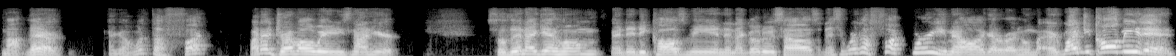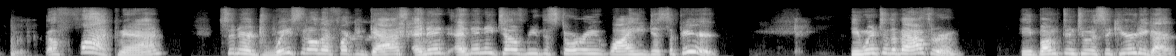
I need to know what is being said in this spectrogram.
Not there. I go, what the fuck? Why did I drive all the way and he's not here? So then I get home and then he calls me and then I go to his house and I said, where the fuck were you, Mel? Oh, I got to ride home. Why'd you call me then? Go fuck, man. Sitting there wasted all that fucking gas. And then and then he tells me the story why he disappeared. He went to the bathroom. He bumped into a security guard.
